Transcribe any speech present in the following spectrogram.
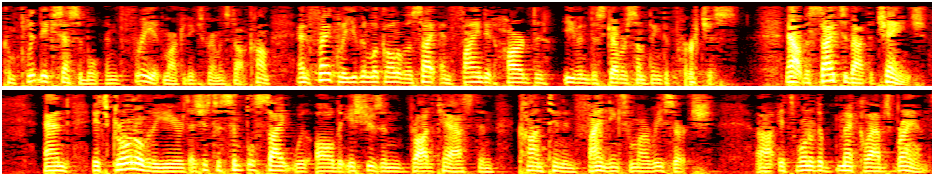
completely accessible and free at marketingexperiments.com. And frankly, you can look all over the site and find it hard to even discover something to purchase. Now, the site's about to change. And it's grown over the years as just a simple site with all the issues and broadcast and content and findings from our research. Uh, it's one of the MECLabs brands.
